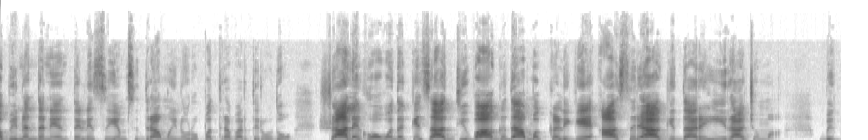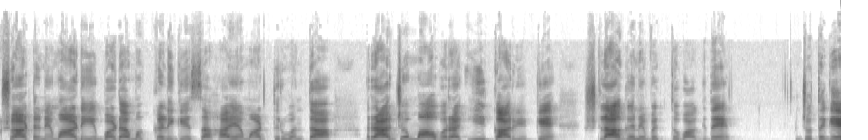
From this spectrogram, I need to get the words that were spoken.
ಅಭಿನಂದನೆ ಅಂತೇಳಿ ಸಿಎಂ ಸಿದ್ದರಾಮಯ್ಯನವರು ಪತ್ರ ಬರೆದಿರೋದು. ಶಾಲೆಗೆ ಹೋಗೋದಕ್ಕೆ ಸಾಧ್ಯವಾಗದ ಮಕ್ಕಳಿಗೆ ಆಸರೆ ಆಗಿದ್ದಾರೆ ಈ ರಾಜಮ್ಮ. ಭಿಕ್ಷಾಟನೆ ಮಾಡಿ ಬಡ ಮಕ್ಕಳಿಗೆ ಸಹಾಯ ಮಾಡ್ತಿರುವಂಥ ರಾಜಮ್ಮ ಅವರ ಈ ಕಾರ್ಯಕ್ಕೆ ಶ್ಲಾಘನೆ ವ್ಯಕ್ತವಾಗಿದೆ. ಜೊತೆಗೆ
